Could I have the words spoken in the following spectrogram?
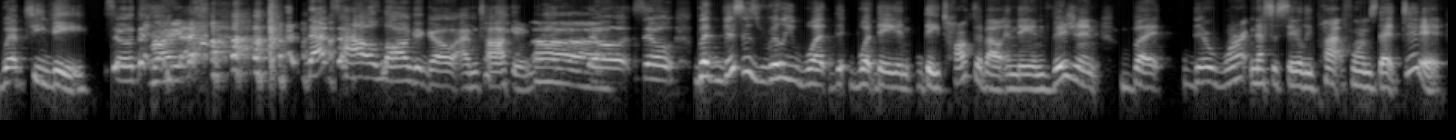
web TV. So that, right. that's how long ago I'm talking. Uh, so so but this is really what th- what they they talked about and they envisioned but there weren't necessarily platforms that did it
